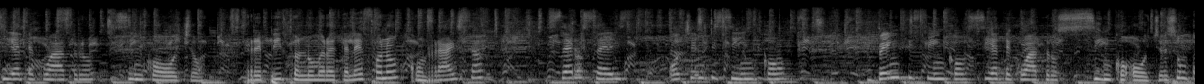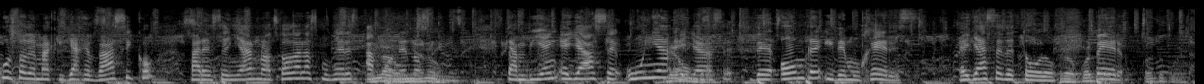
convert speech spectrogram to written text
7458. Repito el número de teléfono con Raiza 06 85 25 7458. Es un curso de maquillaje básico para enseñarnos a todas las mujeres a La ponernos uña, no. uñas. También ella hace uñas, De ella hombre. hace de hombre y de mujeres. Ella hace de todo. Pero ¿cuánto, Pero ¿cuánto cuesta?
